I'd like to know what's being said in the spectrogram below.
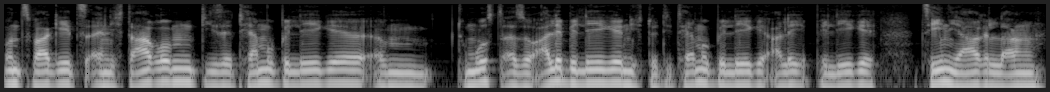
Und zwar geht es eigentlich darum, diese Thermobelege, ähm, du musst also alle Belege, nicht nur die Thermobelege, alle Belege zehn Jahre lang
